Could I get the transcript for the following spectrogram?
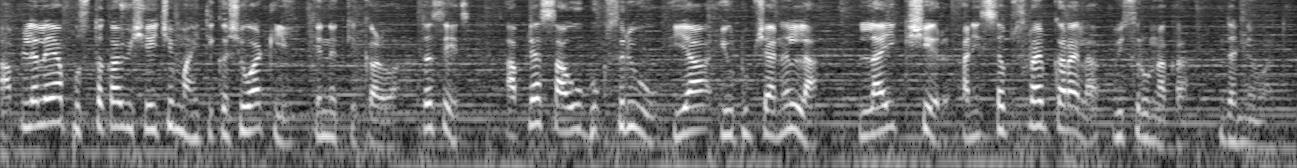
आपल्याला या पुस्तकाविषयीची माहिती कशी वाटली हे नक्की कळवा. तसेच आपल्या साऊ बुक्स रिव्ह्यू या यूट्यूब चॅनलला लाईक शेअर आणि सबस्क्राईब करायला विसरू नका. धन्यवाद.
